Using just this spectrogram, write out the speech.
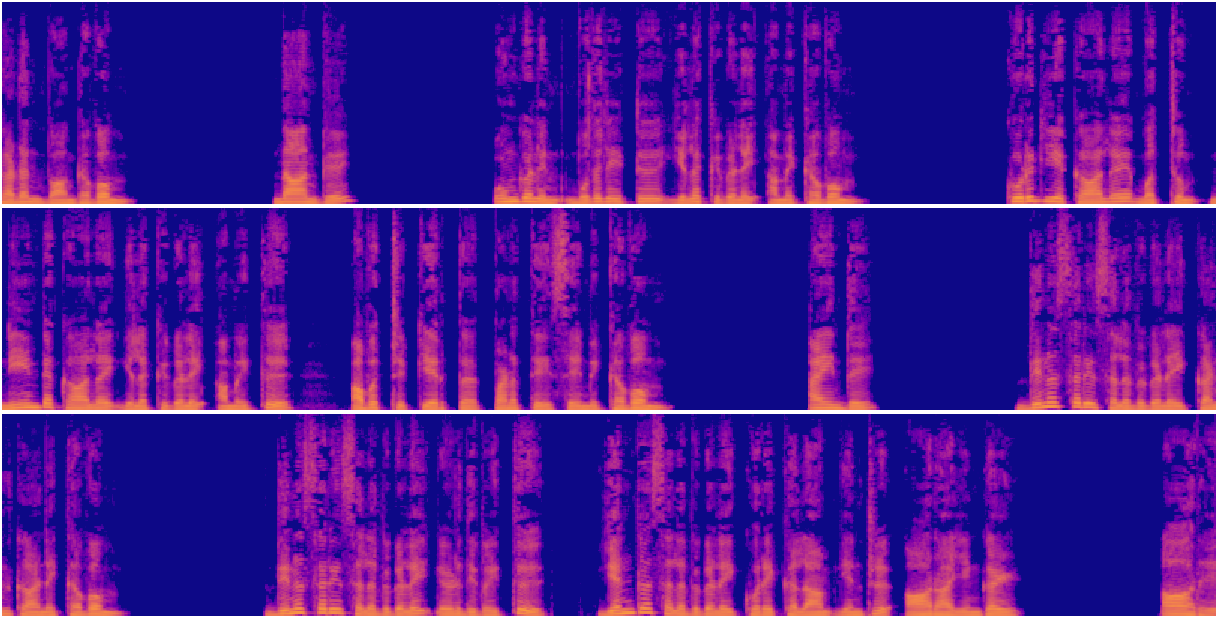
கடன் வாங்கவும். நான்கு உங்களின் முதலீட்டு இலக்குகளை அமைக்கவும். குறுகிய கால மற்றும் நீண்ட கால இலக்குகளை அமைத்து அவற்றுக்கேற்ப பணத்தை சேமிக்கவும். ஐந்து தினசரி செலவுகளை கண்காணிக்கவும். தினசரி செலவுகளை எழுதி வைத்து எந்த செலவுகளை குறைக்கலாம் என்று ஆராயுங்கள். ஆறு.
